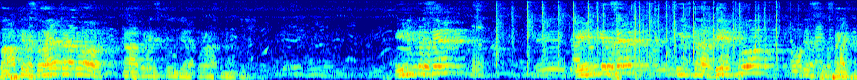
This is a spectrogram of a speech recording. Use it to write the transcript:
বাপকে সহায়তা কর, তারপরে স্কুল যা, পড়াশোনা কর। Education Education is the backbone of the society.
